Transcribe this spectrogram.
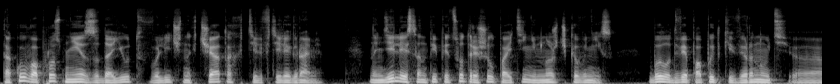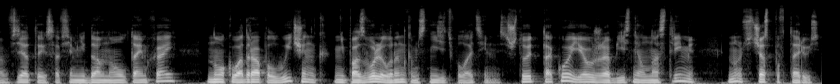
Такой вопрос мне задают в личных чатах в Телеграме. На неделе S&P 500 решил пойти немножечко вниз. Было две попытки вернуть э, взятые совсем недавно all-time high, но quadruple witching не позволил рынкам снизить волатильность. Что это такое, я уже объяснял на стриме, но сейчас повторюсь.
